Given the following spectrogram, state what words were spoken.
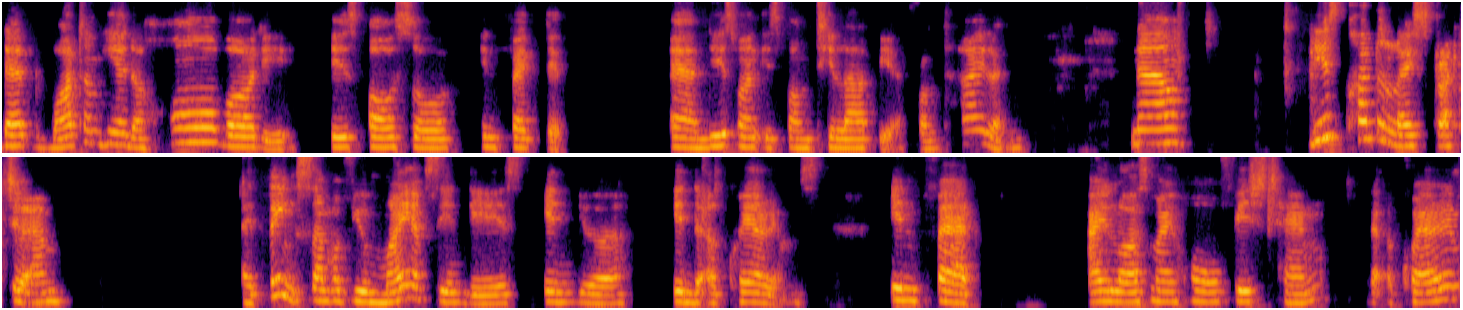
that bottom here, the whole body is also infected. And this one is from tilapia from Thailand. Now, this cotton-like structure, um, I think some of you might have seen this in your in the aquariums. In fact, I lost my whole fish tank, the aquarium,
